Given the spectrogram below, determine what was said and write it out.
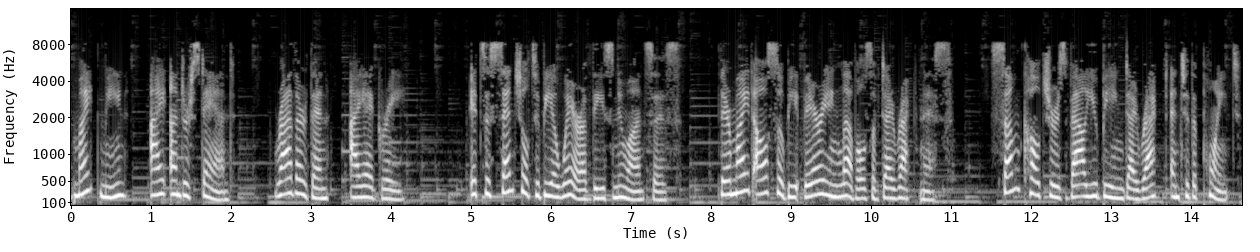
might mean, I understand, rather than, I agree. It's essential to be aware of these nuances. There might also be varying levels of directness. Some cultures value being direct and to the point,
